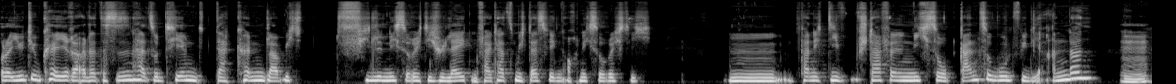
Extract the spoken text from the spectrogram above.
Oder YouTube-Karriere, oder das sind halt so Themen, da können, glaube ich, viele nicht so richtig relaten. Vielleicht hat es mich deswegen auch nicht so richtig mh, hm, fand ich die Staffeln nicht so ganz so gut wie die anderen, mhm.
